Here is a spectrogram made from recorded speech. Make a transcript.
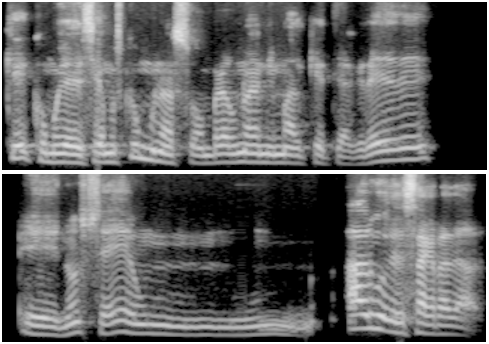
que, como ya decíamos, como una sombra, un animal que te agrede, eh, no sé, algo desagradable.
